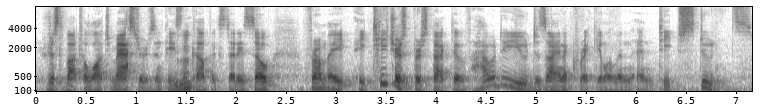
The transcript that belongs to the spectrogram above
You're just about to launch a master's in peace mm-hmm. and conflict studies. So, from a, a, teacher's perspective, how do you design a curriculum and, and, teach students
